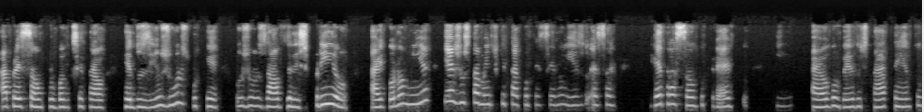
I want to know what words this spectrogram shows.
a pressão para o Banco Central reduzir os juros, porque os juros altos eles priam a economia e é justamente o que está acontecendo isso, essa retração do crédito e o governo está atento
